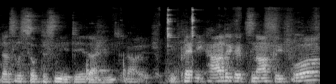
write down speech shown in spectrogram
Das ist so ein bisschen die Idee dahinter. Die Prädikate gibt es nach wie vor,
